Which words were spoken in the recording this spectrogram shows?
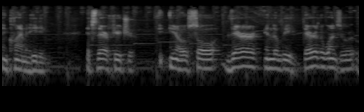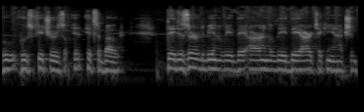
and climate heating. It's their future. You know, so they're in the lead. They're the ones who, who whose future is it's about. They deserve to be in the lead. They are in the lead. They are taking action.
